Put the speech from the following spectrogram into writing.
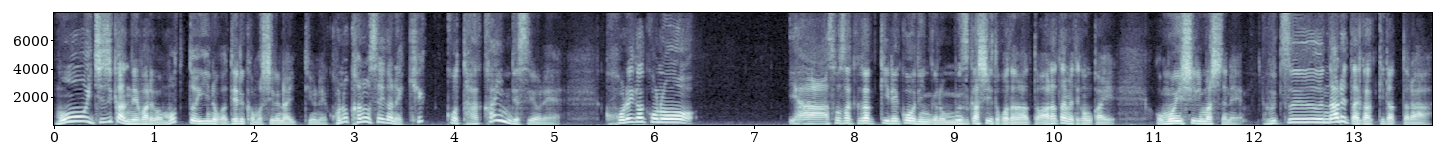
もう1時間粘ればもっといいのが出るかもしれないっていうね、この可能性がね、結構高いんですよね。これがこの、いやー、創作楽器レコーディングの難しいとこだなと改めて今回思い知りましたね。普通慣れた楽器だったら、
